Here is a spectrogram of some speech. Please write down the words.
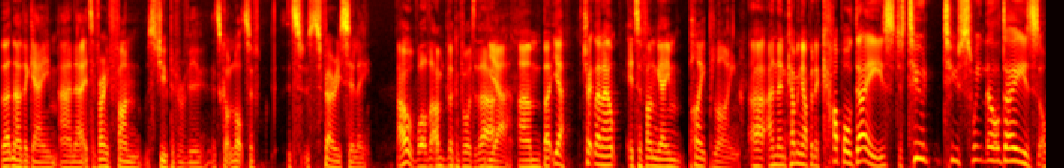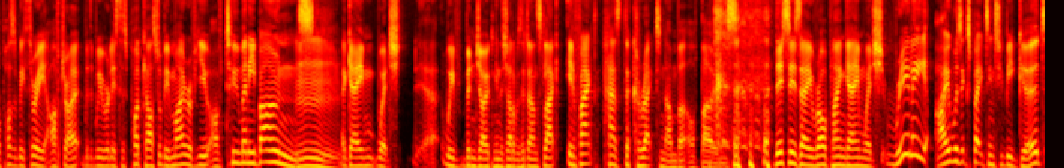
but no, the game, and uh, it's a very fun, stupid review. It's got lots of, it's it's very silly. Oh, well, I'm looking forward to that. Yeah. Um, but yeah, check that out. It's a fun game. Pipeline. Uh, and then coming up in a couple days, just two two sweet little days, or possibly three after I, we release this podcast, will be my review of Too Many Bones, a game which uh, we've been joking in the Up and Sit Down Slack. In fact, has the correct number of bones. this is a role playing game which really I was expecting to be good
